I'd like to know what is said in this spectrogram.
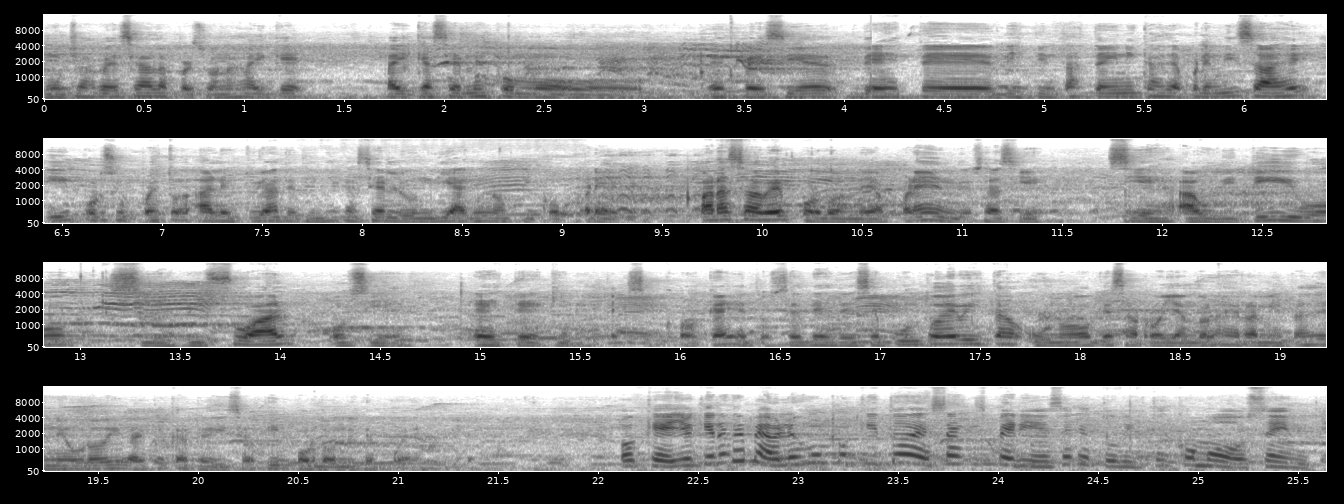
muchas veces a las personas hay que, hay que hacerles como especie de este, distintas técnicas de aprendizaje y por supuesto al estudiante tiene que hacerle un diagnóstico previo para saber por dónde aprende, o sea, si, si es auditivo, si es visual o si es este, kinestésico, ¿ok? Entonces desde ese punto de vista uno desarrollando las herramientas de neurodidáctica te dice a ti por dónde te puedes ir. Ok, yo quiero que me hables un poquito de esa experiencia que tuviste como docente.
